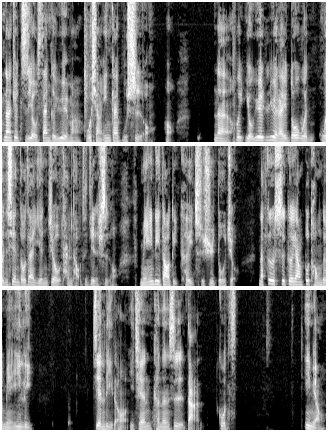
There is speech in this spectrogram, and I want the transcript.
那就只有三个月吗？我想应该不是哦。那会有越越来越多文文献都在研究探讨这件事哦。免疫力到底可以持续多久？那各式各样不同的免疫力建立的哦，以前可能是打过疫苗。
